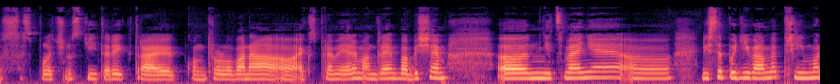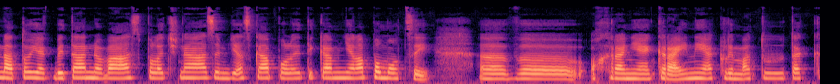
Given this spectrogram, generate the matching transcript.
se společností, tedy, která je kontrolovaná expremiérem Andrejem Babišem. Nicméně, když se podíváme přímo na to, jak by ta nová společná zemědělská politika měla pomoci v ochraně krajiny a klimatu, tak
